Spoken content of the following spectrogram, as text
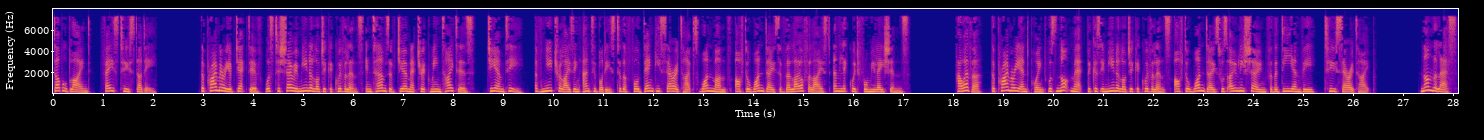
double-blind, phase 2 study. The primary objective was to show immunologic equivalence in terms of geometric mean titers, GMT, of neutralizing antibodies to the four dengue serotypes one month after one dose of the lyophilized and liquid formulations. However, the primary endpoint was not met because immunologic equivalence after one dose was only shown for the DENV2 serotype. Nonetheless,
